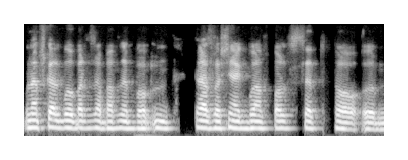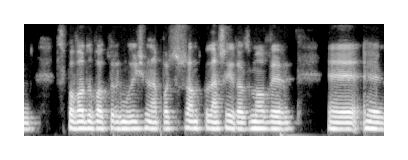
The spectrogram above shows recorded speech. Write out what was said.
Bo na przykład było bardzo zabawne, bo mm, teraz właśnie jak byłam w Polsce, to um, z powodów, o których mówiliśmy na początku naszej rozmowy, y, y,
